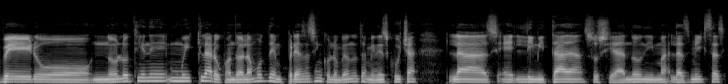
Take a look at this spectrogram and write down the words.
pero no lo tiene muy claro. Cuando hablamos de empresas en Colombia, uno también escucha las eh, limitadas, sociedad anónima, las mixtas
